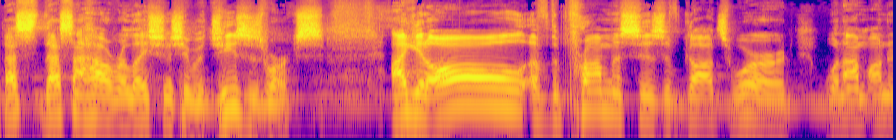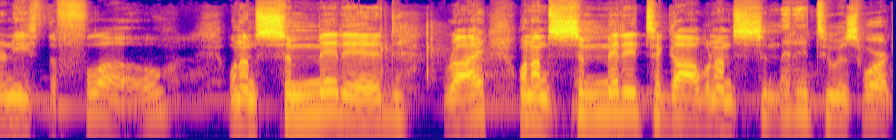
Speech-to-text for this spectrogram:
That's, that's not how a relationship with Jesus works. I get all of the promises of God's word when I'm underneath the flow, when I'm submitted, right? When I'm submitted to God, when I'm submitted to his word,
